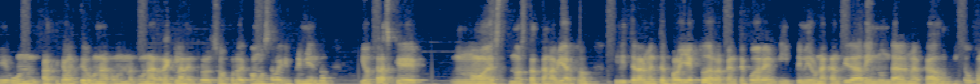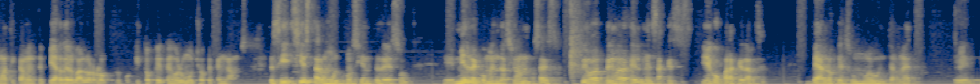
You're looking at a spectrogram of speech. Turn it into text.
eh, un, prácticamente una, una, regla dentro del software de cómo se va a ir imprimiendo y otras que no, es, no está tan abierto y literalmente el proyecto de repente podrá imprimir una cantidad de inundar el mercado y que automáticamente pierde el valor lo, poquito que tengo, lo mucho que tengamos. Entonces, sí, sí estar muy consciente de eso. Eh, mi recomendación, o sea, es, primero, primero el mensaje es, llegó para quedarse, vean lo que es un nuevo Internet, eh,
